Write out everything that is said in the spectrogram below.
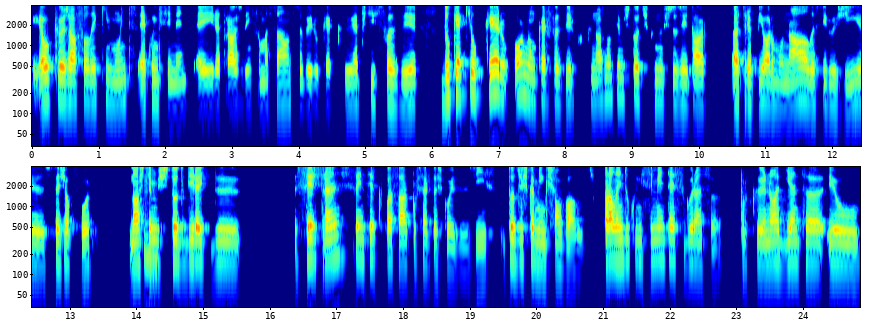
é o que eu já falei aqui muito, é conhecimento, é ir atrás da informação, de saber o que é que é preciso fazer, do que é que eu quero ou não quero fazer, porque nós não temos todos que nos sujeitar a terapia hormonal, a cirurgias, seja o que for. Nós uhum. temos todo o direito de ser trans sem ter que passar por certas coisas e isso, todos os caminhos são válidos. Para além do conhecimento é segurança, porque não adianta eu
